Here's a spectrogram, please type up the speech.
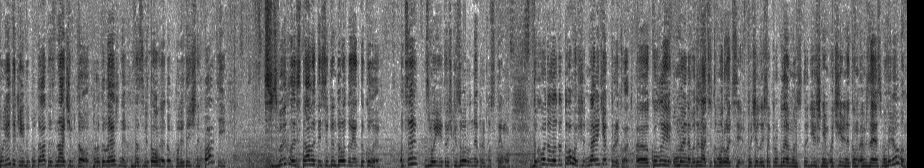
політики і депутати начебто протилежних за світоглядом політичних партій звикли ставитись один до одного як до колег. Оце з моєї точки зору неприпустимо. Доходило до того, що навіть як приклад, е, коли у мене в 11-му році почалися проблеми з тодішнім очільником МЗС Могильовим,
